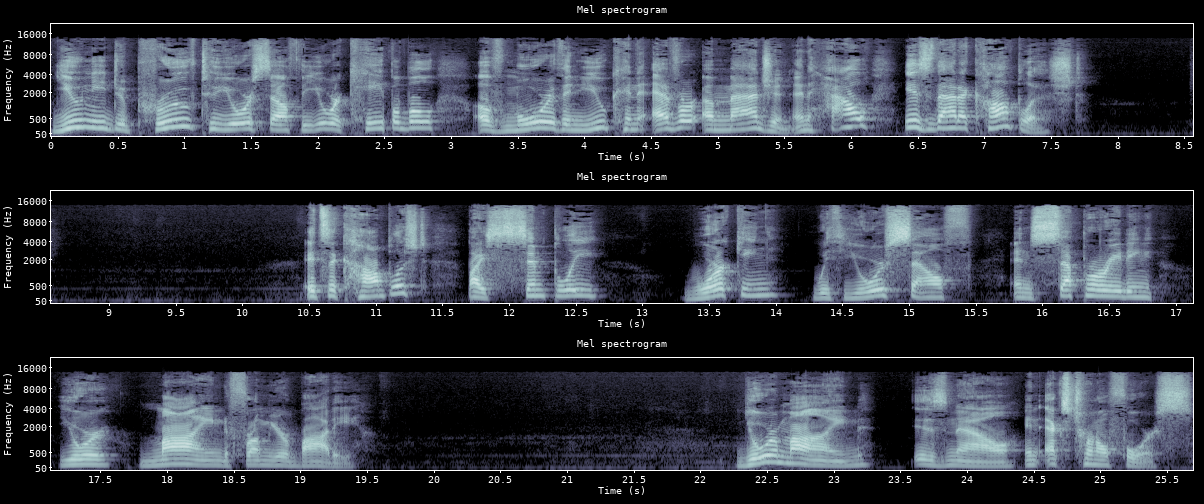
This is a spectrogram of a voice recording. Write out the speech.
You need to prove to yourself that you are capable of more than you can ever imagine. And how is that accomplished? It's accomplished by simply working with yourself and separating your mind from your body your mind is now an external force.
